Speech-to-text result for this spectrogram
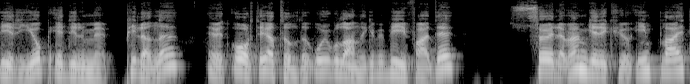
bir yok edilme planı evet ortaya atıldı, uygulandı gibi bir ifade söylemem gerekiyor. Implied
